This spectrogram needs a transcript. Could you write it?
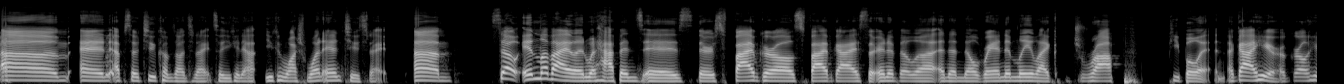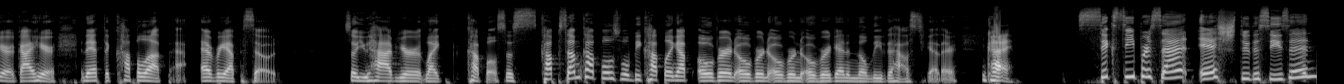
um, and episode two comes on tonight, so you can you can watch one and two tonight. Um, so in Love Island, what happens is there's five girls, five guys. They're in a villa, and then they'll randomly like drop people in a guy here, a girl here, a guy here, and they have to couple up every episode. So you have your like couple. So some couples will be coupling up over and over and over and over again, and they'll leave the house together. okay. 60% ish through the season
